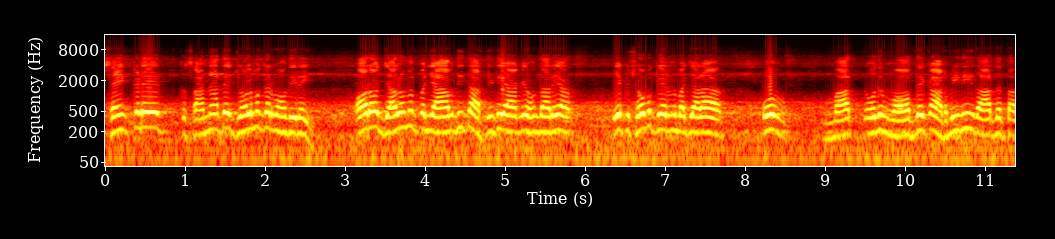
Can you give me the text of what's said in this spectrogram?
ਸੈਂਕੜੇ ਕਿਸਾਨਾਂ ਤੇ ਜ਼ੁਲਮ ਕਰਵਾਉਂਦੀ ਰਹੀ ਔਰ ਉਹ ਜ਼ੁਲਮ ਪੰਜਾਬ ਦੀ ਧਰਤੀ ਤੇ ਆ ਕੇ ਹੁੰਦਾ ਰਿਹਾ। ਇੱਕ ਸ਼ੁਭ ਕਿਰਨ ਵਿਚਾਰਾ ਉਹ ਮਾਤ ਉਹਦੀ ਮੌਤ ਦੇ ਘਾਟ ਵੀ ਨਹੀਂ ਉਤਾਰ ਦਿੱਤਾ।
